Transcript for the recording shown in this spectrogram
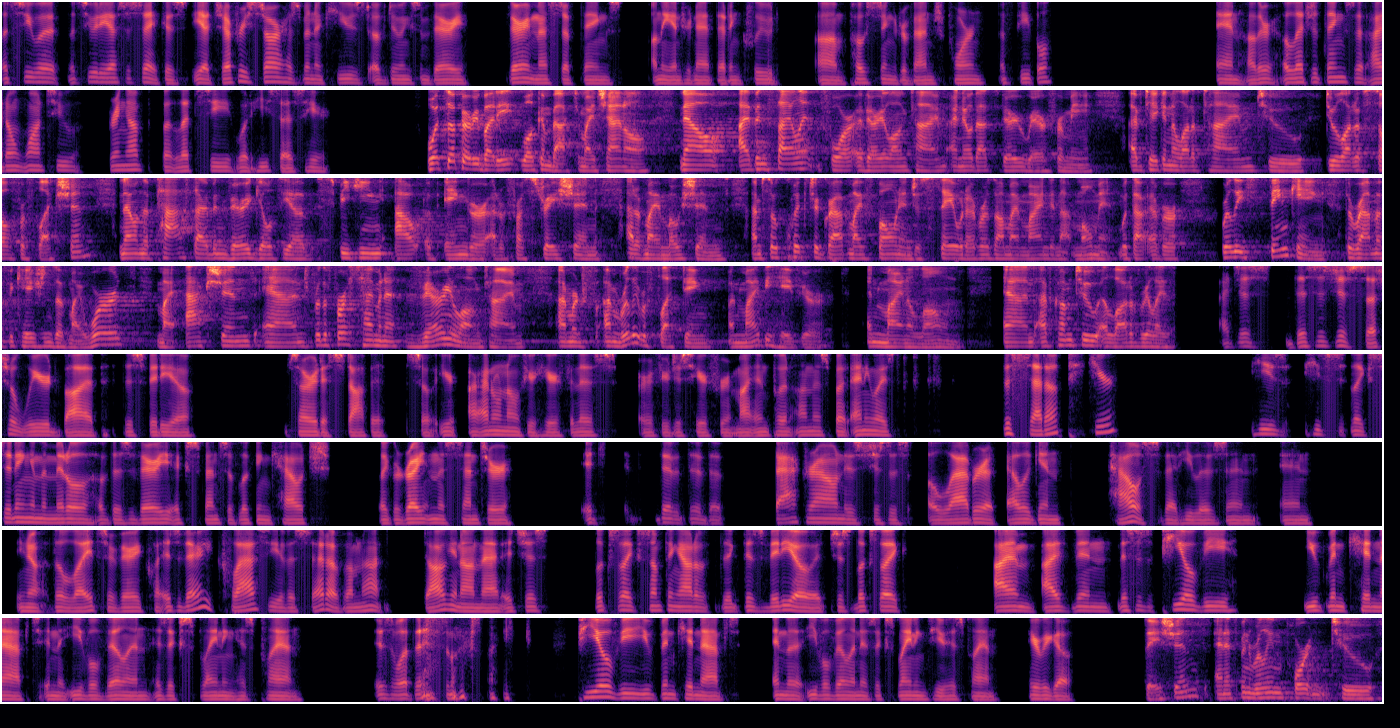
let's see what let's see what he has to say. Because yeah, Jeffree Star has been accused of doing some very very messed up things on the internet that include um, posting revenge porn of people and other alleged things that I don't want to bring up. But let's see what he says here. What's up, everybody? Welcome back to my channel. Now, I've been silent for a very long time. I know that's very rare for me. I've taken a lot of time to do a lot of self reflection. Now, in the past, I've been very guilty of speaking out of anger, out of frustration, out of my emotions. I'm so quick to grab my phone and just say whatever is on my mind in that moment without ever really thinking the ramifications of my words, my actions, and for the first time in a very long time, I'm, ref- I'm really reflecting on my behavior and mine alone. And I've come to a lot of realization. I just, this is just such a weird vibe, this video. I'm sorry to stop it. So you're, I don't know if you're here for this or if you're just here for my input on this, but anyways, the setup here he's he's like sitting in the middle of this very expensive looking couch like right in the center it the the the background is just this elaborate elegant house that he lives in and you know the lights are very cla- it's very classy of a setup i'm not dogging on that it just looks like something out of like this video it just looks like i'm i've been this is pov You've been kidnapped, and the evil villain is explaining his plan. Is what this looks like. POV, you've been kidnapped, and the evil villain is explaining to you his plan. Here we go. Stations, And it's been really important to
